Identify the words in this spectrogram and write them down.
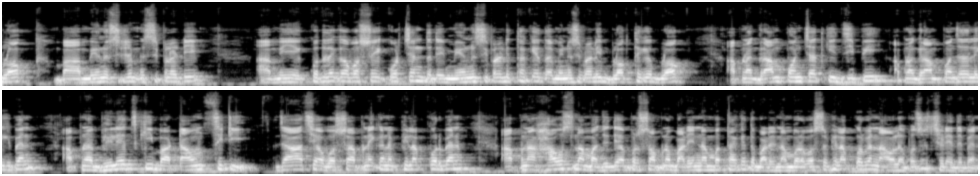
ব্লক বা মিউনিসিপ্যালিটি আমি কোথা থেকে অবশ্যই করছেন, যদি মিউনিসিপ্যালিটি থাকে, তা মিউনিসিপ্যালিটি ব্লক থেকে ব্লক আপনার গ্রাম পঞ্চায়েত কি জিপি আপনার গ্রাম পঞ্চায়েত লিখবেন, আপনার ভিলেজ কি বা টাউন সিটি যা আছে অবশ্যই আপনি এখানে ফিল করবেন, আপনার হাউস নাম্বার যদি অবশ্য আপনার বাড়ির নাম্বার থাকে, তো বাড়ির নাম্বার অবশ্যই ফিল করবেন, না হলে অবশ্যই ছেড়ে দেবেন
